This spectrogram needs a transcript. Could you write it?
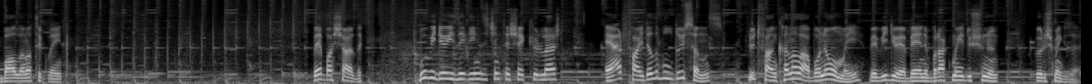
Bağlana tıklayın ve başardık. Bu videoyu izlediğiniz için teşekkürler. Eğer faydalı bulduysanız lütfen kanala abone olmayı ve videoya beğeni bırakmayı düşünün. Görüşmek üzere.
